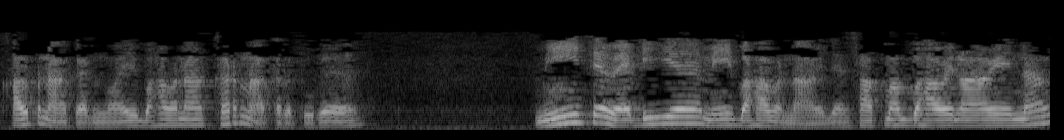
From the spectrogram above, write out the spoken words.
කල්පනා කරනවා මේ භාවනා කරන අතරතුර මීට වැඩිය මේ භාවනාවේ දැන් සක්මන් භාවනාවේ නම්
